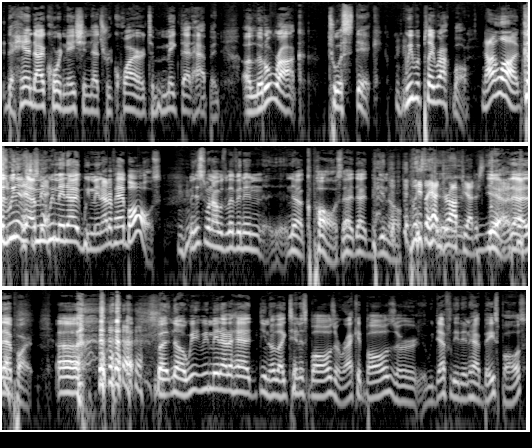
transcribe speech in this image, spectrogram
the hand-eye coordination that's required to make that happen. A little rock to a stick. We would play rock ball Not a lot because we didn't. Have, I mean, we may not. We may not have had balls. I mean, this is when I was living in no, Paul's. That that you know. At least they hadn't dropped yet. Or Yeah, that that part. Uh, but no, we, we may not have had you know like tennis balls or racket balls, or we definitely didn't have baseballs.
